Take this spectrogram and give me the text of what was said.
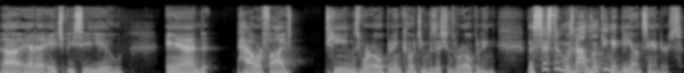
uh, at a HBCU and Power Five teams were opening, coaching positions were opening, the system was not looking at Deion Sanders.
